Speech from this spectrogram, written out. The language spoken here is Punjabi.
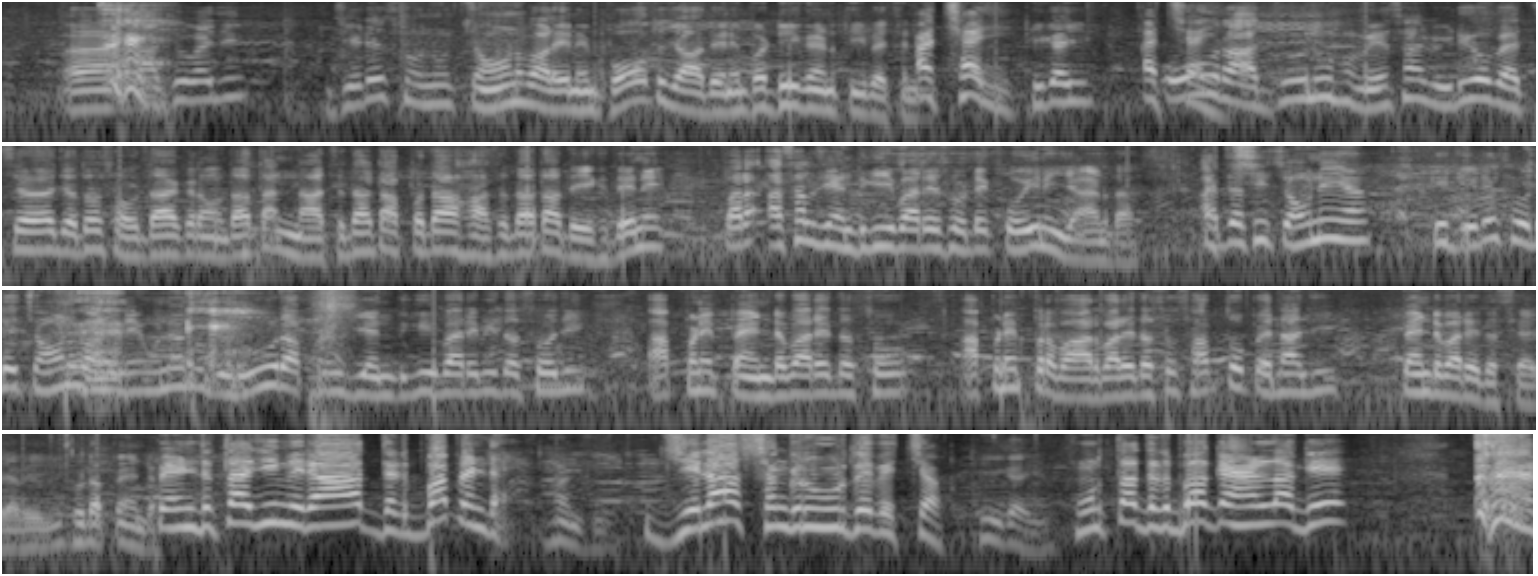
ਰਾਜੂ ਬਾਈ ਜੀ। ਜਿਹੜੇ ਤੁਹਾਨੂੰ ਚਾਹਣ ਵਾਲੇ ਨੇ ਬਹੁਤ ਜ਼ਿਆਦੇ ਨੇ ਵੱਡੀ ਗਿਣਤੀ ਵਿੱਚ ਨੇ। ਅੱਛਾ ਜੀ। ਠੀਕ ਹੈ ਜੀ? ਅੱਛਾ। ਉਹ ਰਾਜੂ ਨੂੰ ਹਮੇਸ਼ਾ ਵੀਡੀਓ ਵਿੱਚ ਜਦੋਂ ਸੌਦਾ ਕਰਾਉਂਦਾ ਤਾਂ ਨੱਚਦਾ ਟੱਪਦਾ ਹੱਸਦਾ ਤਾਂ ਦੇਖਦੇ ਨੇ ਪਰ ਅਸਲ ਜ਼ਿੰਦਗੀ ਬਾਰੇ ਤੁਹਾਡੇ ਕੋਈ ਨਹੀਂ ਜਾਣਦਾ। ਅੱਜ ਅਸੀਂ ਚਾਹੁੰਦੇ ਆ ਕਿ ਜਿਹੜੇ ਤੁਹਾਡੇ ਚਾਹਣ ਵਾਲੇ ਨੇ ਉਹਨਾਂ ਨੂੰ ਜ਼ਰੂਰ ਆਪਣੀ ਜ਼ਿੰਦਗੀ ਬਾਰੇ ਵੀ ਦੱਸੋ ਜੀ ਆਪਣੇ ਪਿੰਡ ਬਾਰੇ ਦੱਸੋ ਆਪਣੇ ਪਰਿਵਾਰ ਬਾਰੇ ਦੱਸੋ। ਸਭ ਤੋਂ ਪਹਿਲਾਂ ਜੀ ਪਿੰਡ ਬਾਰੇ ਦੱਸਿਆ ਜਾਵੇ ਜੀ ਤੁਹਾਡਾ ਪਿੰਡ। ਪਿੰਡ ਤਾਂ ਜੀ ਮੇਰਾ ਦੜਬਾ ਪਿੰਡ ਹੈ। ਹਾਂਜੀ। ਜ਼ਿਲ੍ਹਾ ਸੰਗਰੂਰ ਦੇ ਵਿੱਚ। ਠੀਕ ਹੈ ਜੀ। ਹੁਣ ਤਾਂ ਦੜਬਾ ਕਹਿਣ ਲੱਗੇ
